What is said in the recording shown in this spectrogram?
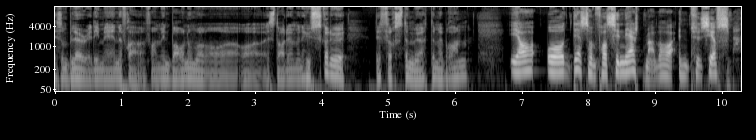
sånn blurry de minnene fra, fra min barndom og, og, og stadion. Men husker du det første møtet med Brann? Ja, og det som fascinerte meg, var entusiasmen.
